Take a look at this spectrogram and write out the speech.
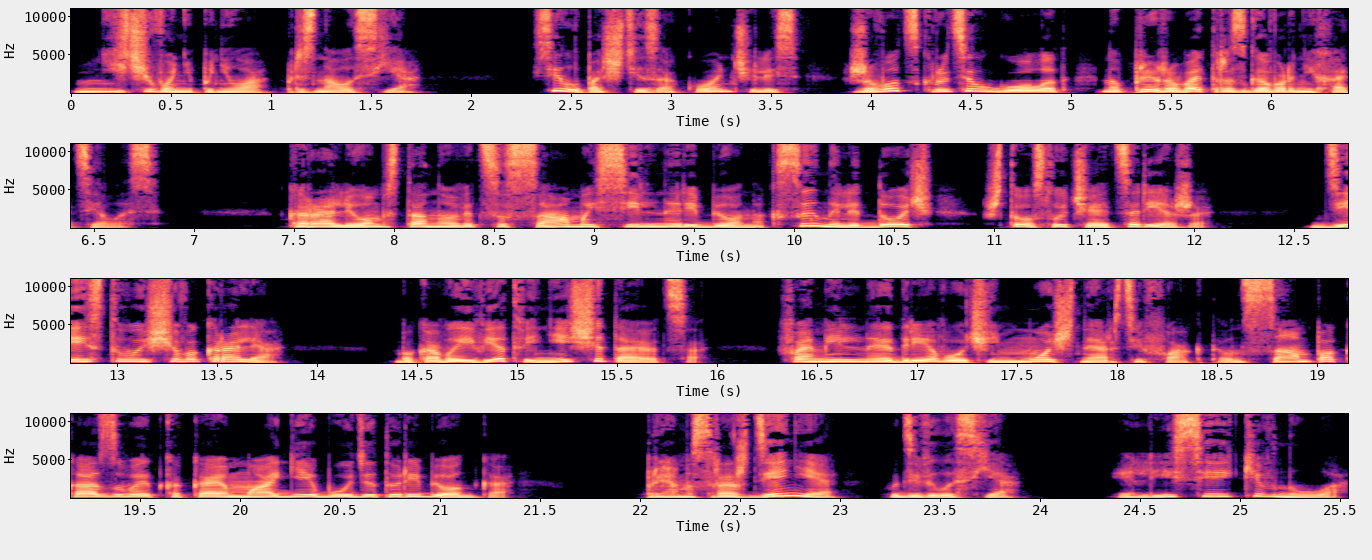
Ничего не поняла, призналась я. Силы почти закончились, живот скрутил голод, но прерывать разговор не хотелось. Королем становится самый сильный ребенок, сын или дочь, что случается реже. Действующего короля. Боковые ветви не считаются — Фамильное древо очень мощный артефакт, он сам показывает, какая магия будет у ребенка. «Прямо с рождения?» — удивилась я. Элисия кивнула.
